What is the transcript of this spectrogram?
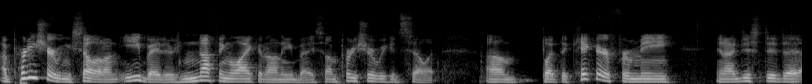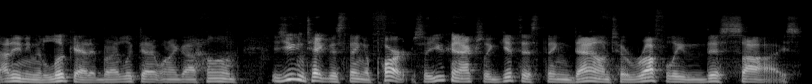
I'm pretty sure we can sell it on eBay. There's nothing like it on eBay, so I'm pretty sure we could sell it. Um, but the kicker for me, and I just did, I didn't even look at it, but I looked at it when I got home, is you can take this thing apart. So you can actually get this thing down to roughly this size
